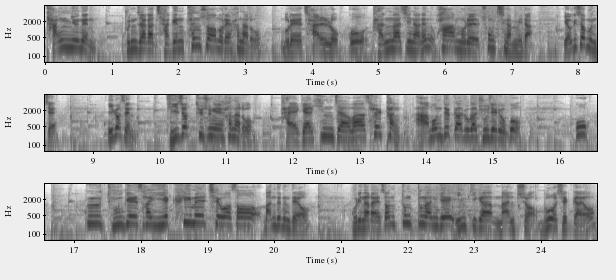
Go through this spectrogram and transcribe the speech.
당류는 분자가 작은 탄수화물의 하나로 물에 잘 녹고 단맛이 나는 화합물을 총칭합니다. 여기서 문제. 이것은 디저트 중의 하나로 달걀 흰자와 설탕, 아몬드 가루가 주재료고 꼭 그 두 개 사이에 크림을 채워서 만드는데요. 우리나라에선 뚱뚱한 게 인기가 많죠. 무엇일까요?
